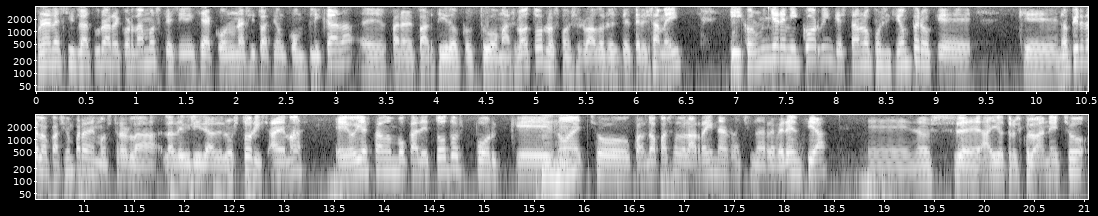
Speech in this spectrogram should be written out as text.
Una legislatura, recordamos, que se inicia con una situación complicada eh, para el partido que obtuvo más votos, los conservadores de Teresa May, y con un Jeremy Corbyn que está en la oposición, pero que, que no pierde la ocasión para demostrar la, la debilidad de los Tories. Además, eh, hoy ha estado en boca de todos porque no ha hecho, cuando ha pasado la reina, no ha hecho una reverencia. Eh, no es- eh, hay otros que lo han hecho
